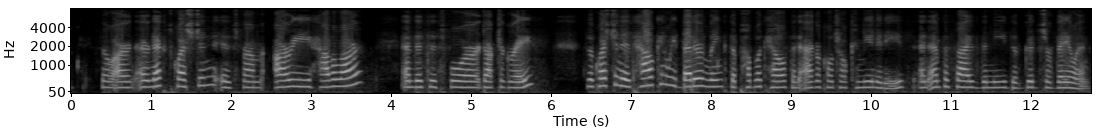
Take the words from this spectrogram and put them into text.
Okay, so our, our next question is from Arie Havelaar, and this is for Dr. Grace. So the question is, how can we better link the public health and agricultural communities and emphasize the needs of good surveillance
